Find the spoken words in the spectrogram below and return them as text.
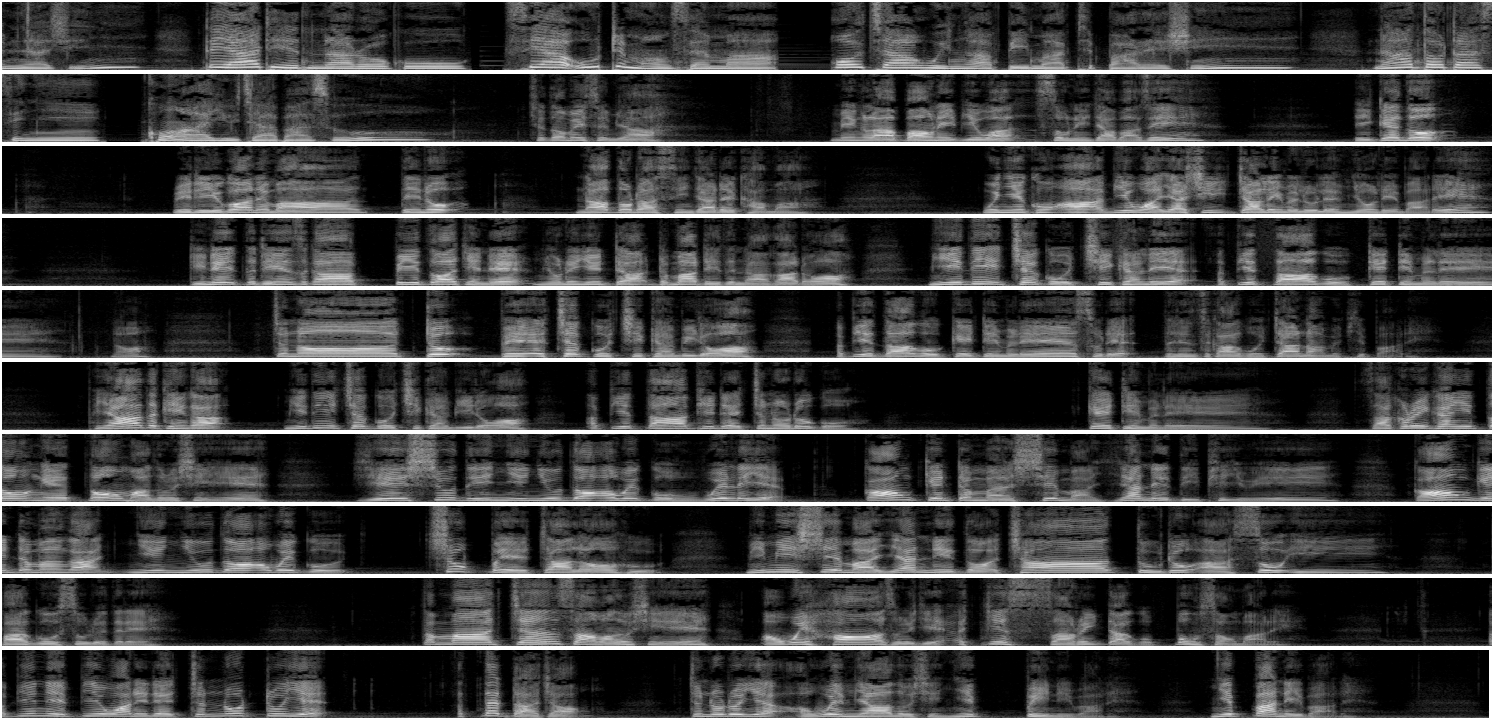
ရှင်များရှင်တရားဒေသနာတော်ကိုဆရာဦးတင်မောင်ဆန်းမှဟောကြားဝင်ငါပေးมาဖြစ်ပါတယ်ရှင်။နာတော်တာစီရင်ခွန်အားယူကြပါစို့။ချစ်တော်မိတ်ဆွေများမင်္ဂလာပေါင်းနေပြေဝဆုံနေကြပါစေ။ဒီကဲ့သို့ရေဒီယိုကနေမှာတင်တို့နာတော်တာဆင်ကြတဲ့အခါမှာဝိညာဉ်ခွန်အားအပြည့်ဝရရှိကြလိမ့်မယ်လို့လည်းမျှော်လင့်ပါတယ်။ဒီနေ့သတင်းစကားပေးသွားခြင်းနဲ့မျှော်လင့်ခြင်းဓမ္မဒေသနာကတော့ မြည်သည့်အချက်ကိုခြေခံလျက်အပြစ်သားကိုကဲတင်မလဲနော်ကျွန်တော်တို့ဘယ်အချက်ကိုခြေခံပြီးတော့အပြစ်သားကိုကဲတင်မလဲဆိုတဲ့သတင်းစကားကိုကြားနာမှာဖြစ်ပါတယ်ဘုရားသခင်ကမြည်သည့်အချက်ကိုခြေခံပြီးတော့အပြစ်သားဖြစ်တဲ့ကျွန်တော်တို့ကိုကဲတင်မလဲဇာခရိခန်းကြီး3အငယ်3မှာဆိုလို့ရှိရင်ယေရှုသည်ညီညွတ်သောအဝတ်ကိုဝတ်လျက်ကောင်းကင်တမန်ရှေ့မှရပ်နေသည်ဖြစ်၍ကောင်းကင်တမန်ကညီညွတ်သောအဝတ်ကိုချွတ်ပယ်ကြလောဟု မိမိရှေ့မှာရပ်နေသောအခြားသူတို့အားဆို၏ဘာကိုဆိုရတဲ့တမန်ကျမ်းစာမှာလို့ရှိရင်အဝိဟောင်းဆိုလို့ချင်းအကျင့်စာရိတ္တကိုပုံဆောင်ပါတယ်အပြစ်နဲ့ပြေဝနေတဲ့ကျွန်ုပ်တို့ရဲ့အသက်တာကြောင့်ကျွန်ုပ်တို့ရဲ့အဝိများလို့ရှိရင်ညစ်ပေနေပါတယ်ညစ်ပတ်နေပါတယ်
